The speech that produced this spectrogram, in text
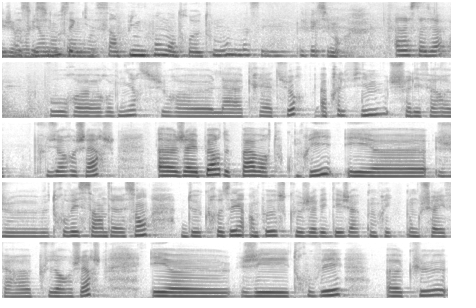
et j'aimerais Parce que bien sinon, c'est entendre- c'est un ping-pong entre tout le monde. Là, c'est Effectivement. Anastasia Pour euh, revenir sur euh, la créature, après le film, je suis allée faire euh, plusieurs recherches. Euh, J'avais peur de ne pas avoir tout compris et euh, je trouvais ça intéressant de creuser un peu ce que j'avais déjà compris. Donc je suis allée faire euh, plusieurs recherches et j'ai trouvé que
